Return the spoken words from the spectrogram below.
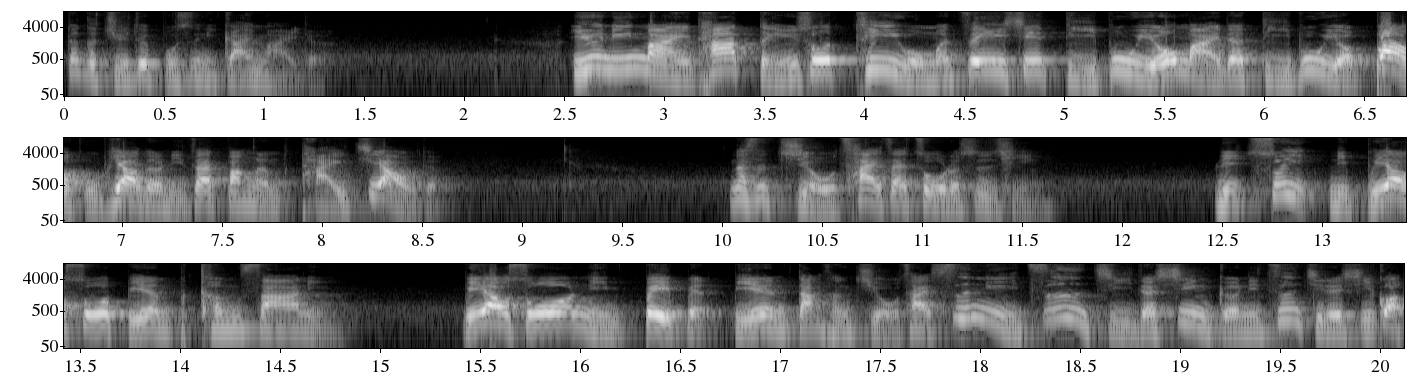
那个绝对不是你该买的。因为你买它，等于说替我们这一些底部有买的、底部有爆股票的，你在帮人抬轿的，那是韭菜在做的事情。你所以你不要说别人坑杀你，不要说你被别别人当成韭菜，是你自己的性格、你自己的习惯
